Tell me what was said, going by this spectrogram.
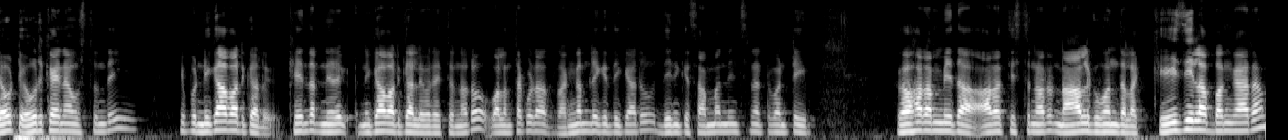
డౌట్ ఎవరికైనా వస్తుంది. ఇప్పుడు నిఘా వర్గాలు కేంద్ర నిఘా వర్గాలు ఎవరైతే ఉన్నారో వాళ్ళంతా కూడా రంగంలోకి దిగారు. దీనికి సంబంధించినటువంటి వ్యవహారం మీద ఆరా తీస్తున్నారు. నాలుగు వందల కేజీల బంగారం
